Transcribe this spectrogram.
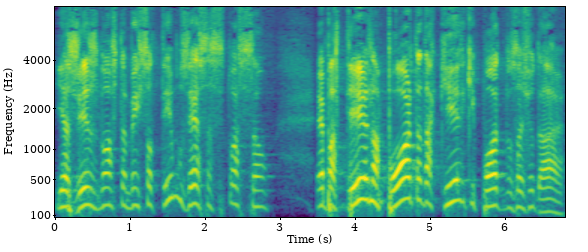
E às vezes nós também só temos essa situação. É bater na porta daquele que pode nos ajudar.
